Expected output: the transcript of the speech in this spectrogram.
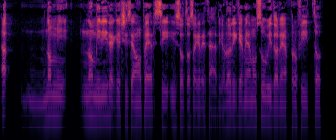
Ah, non mi non mi dite che ci siamo persi il sottosegretario, lo richiamiamo subito, ne approfitto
